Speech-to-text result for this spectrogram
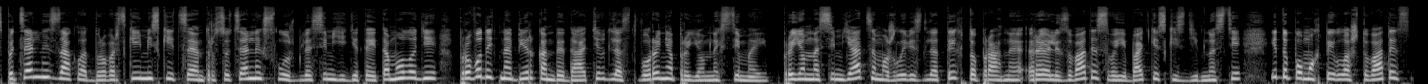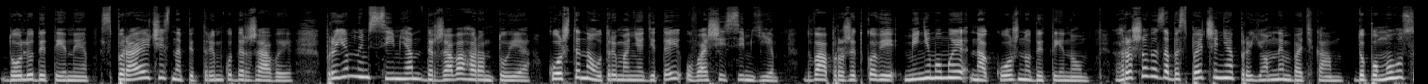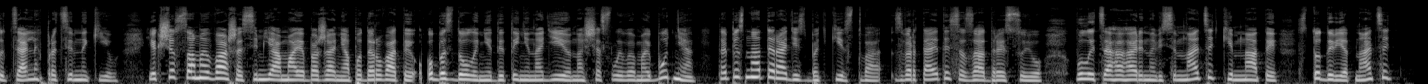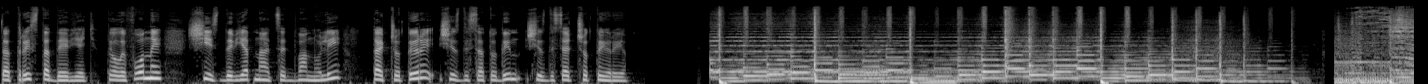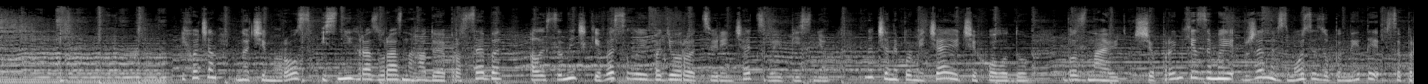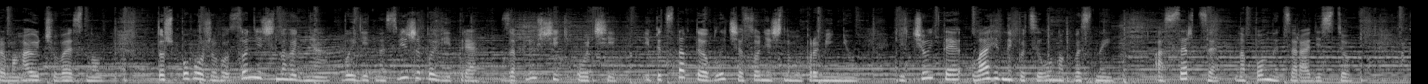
Спеціальний заклад Броварський міський центр соціальних служб для сім'ї, дітей та молоді проводить набір кандидатів для створення прийомних сімей. Прийомна сім'я це можливість для тих, хто прагне реалізувати свої батьківські здібності і допомогти влаштувати долю дитини, спираючись на підтримку держави. Прийомним сім'ям держава гарантує кошти на утримання дітей у вашій сім'ї, два прожиткові мінімуми на кожну дитину, грошове забезпечення прийомним батькам, допомогу соціальних працівників. Якщо саме ваша сім'я має бажання подарувати обездоленій дитині надію на щасливе майбутнє та пізнати радість батьківства, звертайтеся за адресою. Вулиця Гагаріна, 18, кімнати 119 та 309, телефони 6 19 20 та 4 61 64. Хоча вночі мороз і сніг раз у раз нагадує про себе, але синички весело і бадьоро цвірінчать свою пісню, наче не помічаючи холоду, бо знають, що примхи зими вже не в змозі зупинити всеперемагаючу весну. Тож погожого сонячного дня вийдіть на свіже повітря, заплющіть очі і підставте обличчя сонячному промінню. Відчуйте лагідний поцілунок весни, а серце наповниться радістю.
